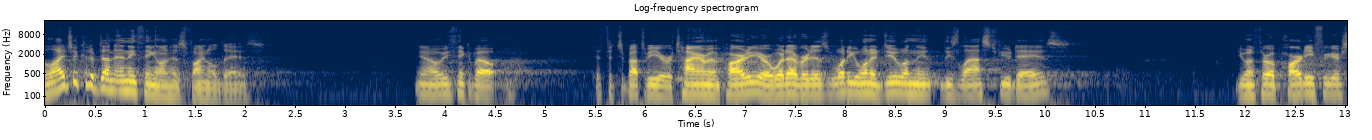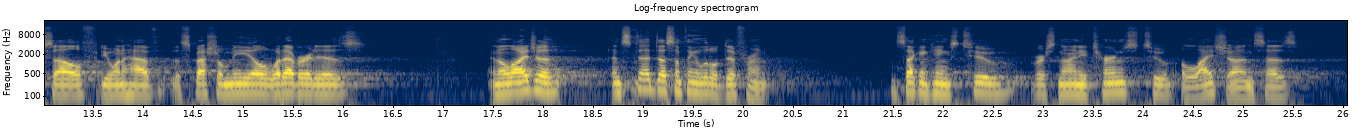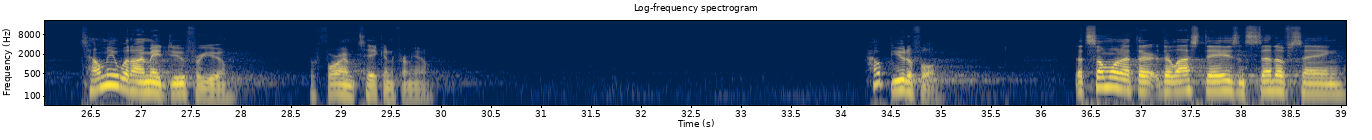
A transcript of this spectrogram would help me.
Elijah could have done anything on his final days. You know, we think about if it's about to be a retirement party or whatever it is, what do you want to do on the, these last few days? Do you want to throw a party for yourself? Do you want to have the special meal, whatever it is? And Elijah instead does something a little different. In 2 Kings 2, verse 9, he turns to Elisha and says, Tell me what I may do for you before I'm taken from you. How beautiful that someone at their, their last days, instead of saying,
